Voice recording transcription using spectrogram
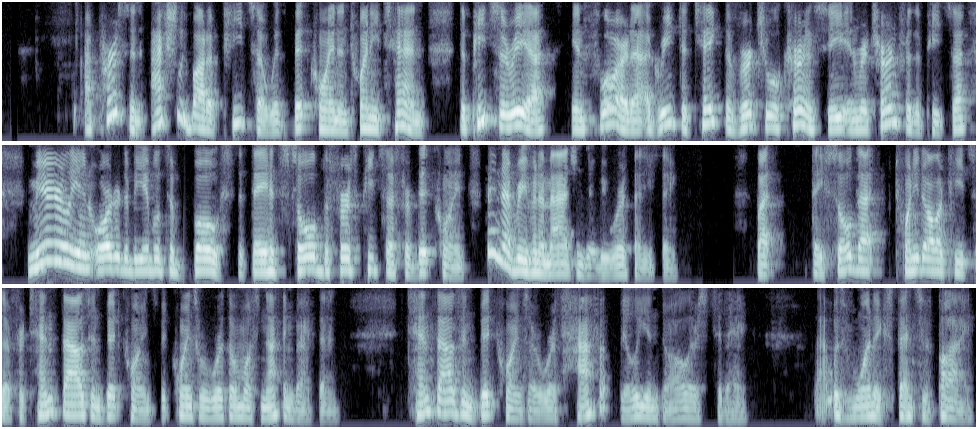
A person actually bought a pizza with Bitcoin in 2010. The pizzeria in Florida agreed to take the virtual currency in return for the pizza merely in order to be able to boast that they had sold the first pizza for Bitcoin. They never even imagined it would be worth anything. But they sold that $20 pizza for 10,000 Bitcoins. Bitcoins were worth almost nothing back then. 10,000 Bitcoins are worth half a billion dollars today. That was one expensive buy.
